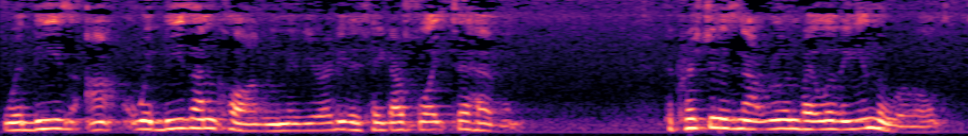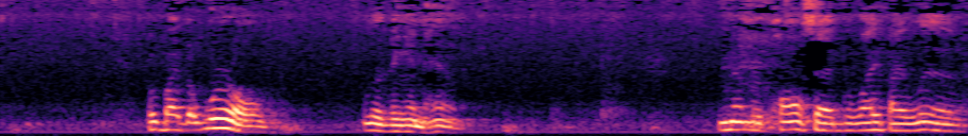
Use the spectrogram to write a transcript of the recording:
with these, uh, with these unclogged, we may be ready to take our flight to heaven. The Christian is not ruined by living in the world, but by the world living in him. Remember, Paul said, The life I live,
